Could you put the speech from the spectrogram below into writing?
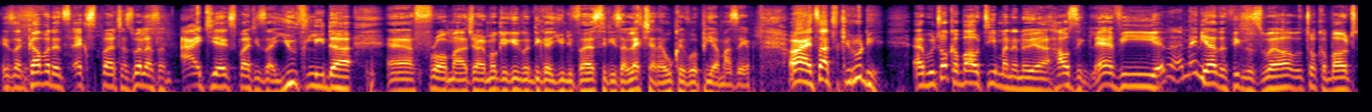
He's a governance expert as well as an IT expert. He's a youth leader uh, from uh, Jaramogi Oginga Odinga University. He's a lecturer huko hivyo pia mazee. All right, sasa tukirudi, uh, we'll talk about hii maneno ya housing levy and many other things as well. We'll talk about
